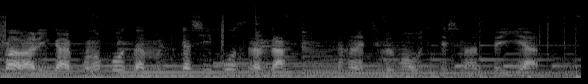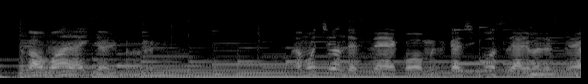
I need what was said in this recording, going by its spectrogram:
スコア悪いからこのコースは難しいコースなんだ。だから自分も打ってしまっていいやとか思わないということです。あ、もちろんですねこう難しいコースであればですね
